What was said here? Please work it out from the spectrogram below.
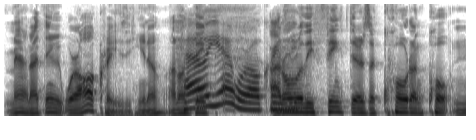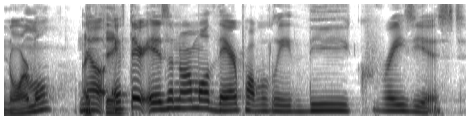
man, I think we're all crazy, you know? I don't Hell think, yeah, we're all crazy. I don't really think there's a quote unquote normal. No, I think, if there is a normal, they're probably the craziest.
